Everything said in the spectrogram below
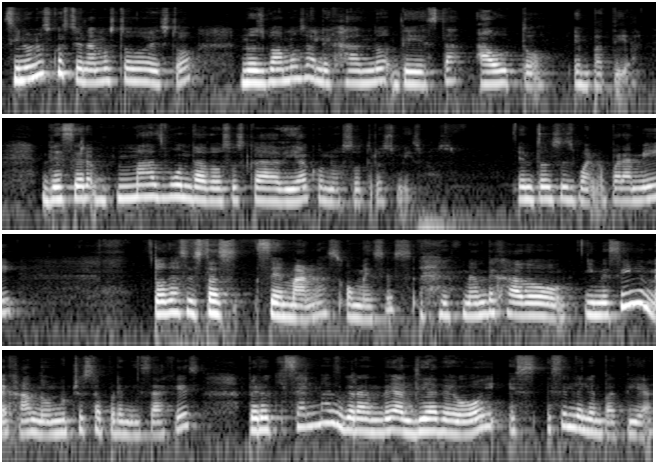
si no nos cuestionamos todo esto, nos vamos alejando de esta autoempatía, de ser más bondadosos cada día con nosotros mismos. Entonces, bueno, para mí todas estas semanas o meses me han dejado y me siguen dejando muchos aprendizajes, pero quizá el más grande al día de hoy es, el de la empatía,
